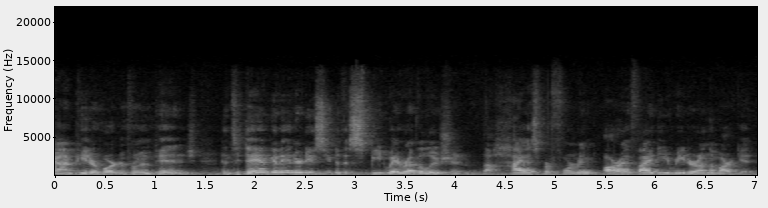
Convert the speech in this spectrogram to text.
I'm Peter Horton from Impinj, and today I'm going to introduce you to the Speedway Revolution, the highest performing RFID reader on the market.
